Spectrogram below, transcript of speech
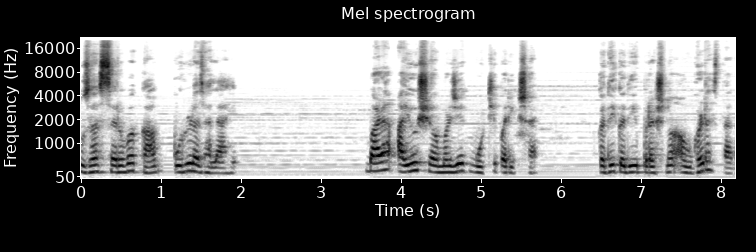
तुझं सर्व काम पूर्ण झालं आहे. बाळा आयुष्य म्हणजे एक मोठी परीक्षा आहे. कधी कधी प्रश्न अवघड असतात.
